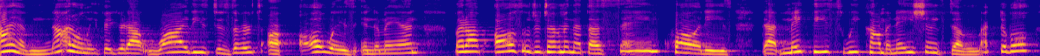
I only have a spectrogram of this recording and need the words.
I have not only figured out why these desserts are always in demand, but I've also determined that the same qualities that make these sweet combinations delectable,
